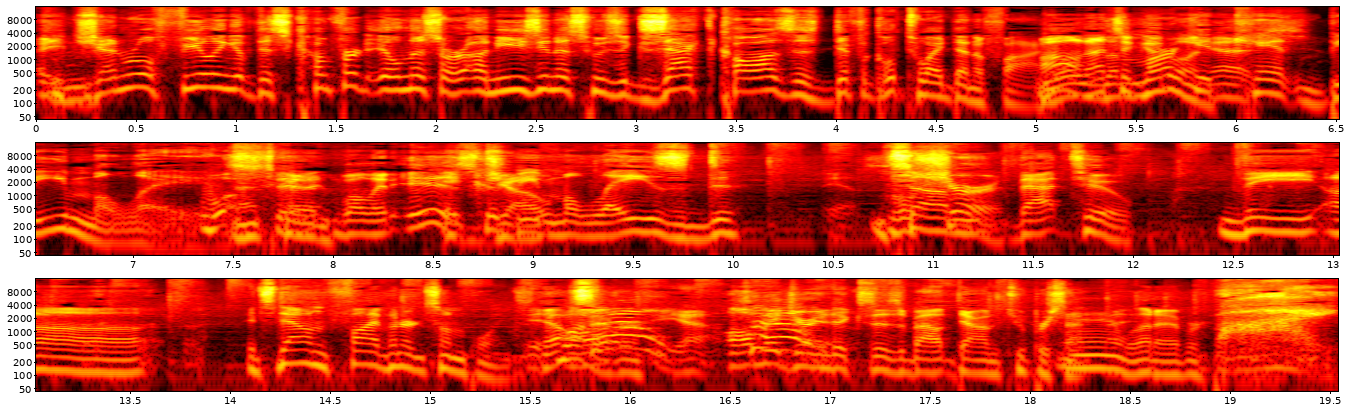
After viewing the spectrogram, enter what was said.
a general feeling of discomfort, illness, or uneasiness whose exact cause is difficult to identify. Oh, that's the a good market one. Yes. can't be malaise. well, That's good. Well, it is. it it is, could Joe. be malaised. well, So- sure, that too. The uh, it's down 500 some points. Yeah, Well, yeah. All major indexes about down two percent. Eh, whatever. Bye, bye.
